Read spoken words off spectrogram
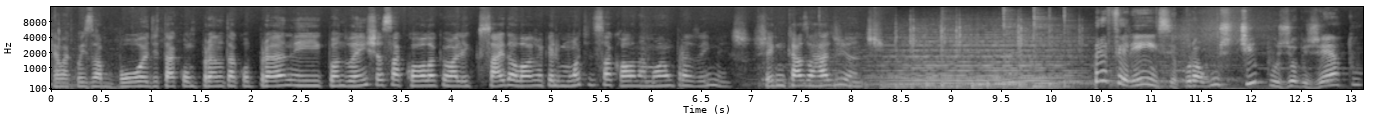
Aquela coisa boa de estar tá comprando, tá comprando e quando enche a sacola, que eu olho que sai da loja, aquele monte de sacola na mão é um prazer imenso. Chega em casa radiante preferência por alguns tipos de objeto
